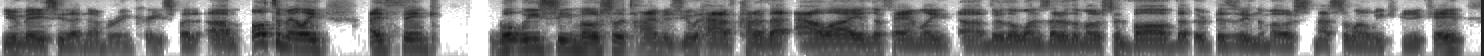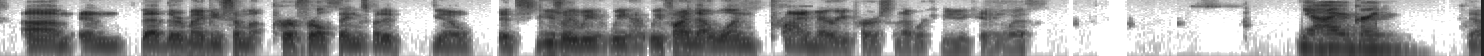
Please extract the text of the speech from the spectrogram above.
you may see that number increase. But um, ultimately, I think what we see most of the time is you have kind of that ally in the family. Um, they're the ones that are the most involved, that they're visiting the most, and that's the one we communicate. Um, and that there might be some peripheral things, but it, you know, it's usually we we we find that one primary person that we're communicating with. Yeah, I agree. Yeah.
